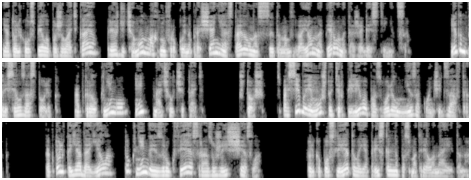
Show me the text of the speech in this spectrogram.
Я только успела пожелать Каю, прежде чем он, махнув рукой на прощание, оставил нас с Итаном вдвоем на первом этаже гостиницы. Итан присел за столик, открыл книгу и начал читать. Что ж, спасибо ему, что терпеливо позволил мне закончить завтрак. Как только я доела, то книга из рук фея сразу же исчезла. Только после этого я пристально посмотрела на Итана.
